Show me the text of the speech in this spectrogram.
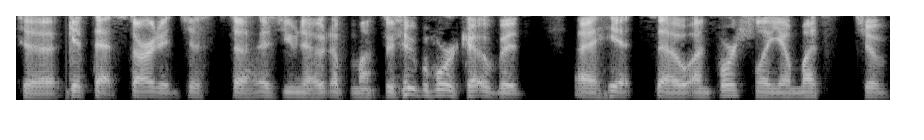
to get that started just uh, as you note a month or two before covid uh, hit. So unfortunately you know much of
